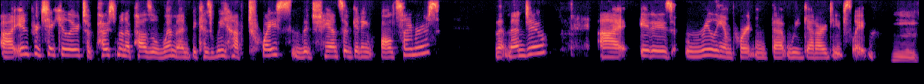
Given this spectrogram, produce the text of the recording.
uh, in particular to postmenopausal women, because we have twice the chance of getting Alzheimer's that men do. Uh, it is really important that we get our deep sleep. Mm.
